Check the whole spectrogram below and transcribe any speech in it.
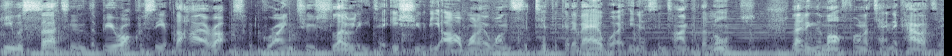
he was certain that the bureaucracy of the higher ups would grind too slowly to issue the R 101 certificate of airworthiness in time for the launch, letting them off on a technicality.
